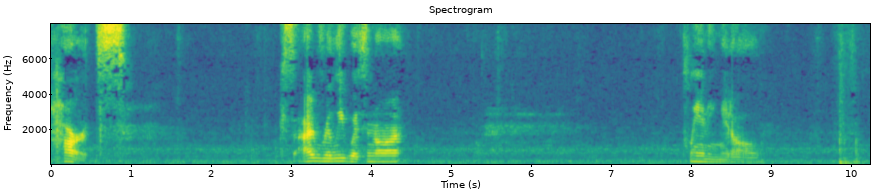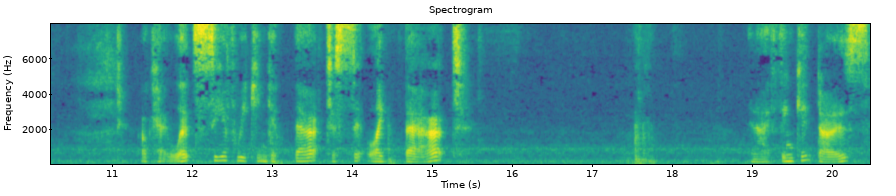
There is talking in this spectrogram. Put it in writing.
hearts. Because I really was not planning it all. Okay, let's see if we can get that to sit like that. And I think it does.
